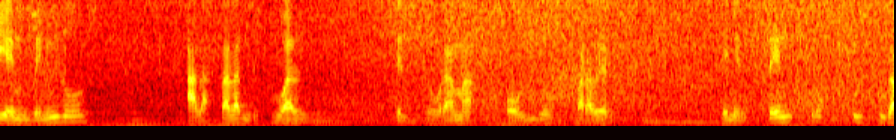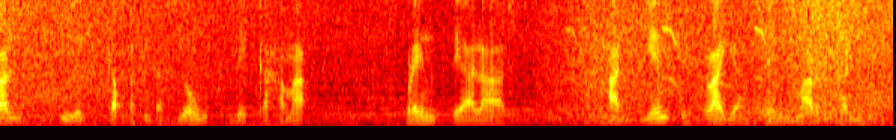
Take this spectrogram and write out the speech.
Bienvenidos a la sala virtual del programa Oídos para Ver en el Centro Cultural y de Capacitación de Cajamá, frente a las ardientes playas del Mar Caribe.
